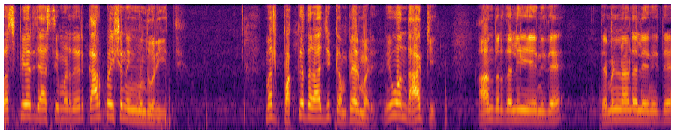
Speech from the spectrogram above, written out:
ಬಸ್ ಪೇರ್ ಜಾಸ್ತಿ ಮಾಡಿದ್ರೆ ಕಾರ್ಪೊರೇಷನ್ ಹೆಂಗೆ ಮುಂದುವರಿಯುತ್ತೆ? ಮತ್ತು ಪಕ್ಕದ ರಾಜ್ಯಕ್ಕೆ ಕಂಪೇರ್ ಮಾಡಿ. ನೀವು ಒಂದು ಹಾಕಿ. ಆಂಧ್ರದಲ್ಲಿ ಏನಿದೆ, ತಮಿಳ್ನಾಡಲ್ಲಿ ಏನಿದೆ,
